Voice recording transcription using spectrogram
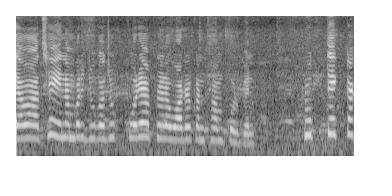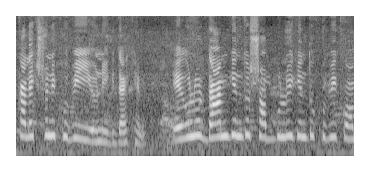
দেওয়া আছে, এই নাম্বারে যোগাযোগ করে আপনারা অর্ডার কনফার্ম করবেন। প্রত্যেকটা কালেকশনই খুবই ইউনিক দেখেন। এগুলোর দাম কিন্তু সবগুলোই কিন্তু খুবই কম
